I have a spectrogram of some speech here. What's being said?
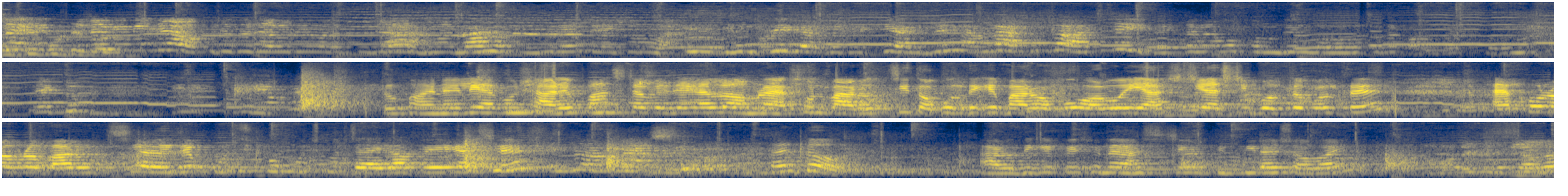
পুটি পুটি করে। ঠিক আছে দেখি একদিন। আমরা এখন তো আছি দেখে নেব কোনদিন তোমাদের সাথে কন্ট্যাক্ট করব একটু তো ফাইনালি এখন সাড়ে পাঁচটা বেজে গেল আমরা এখন বার হচ্ছি। তখন থেকে বার হব আর ওই আসছি আসছি বলতে বলতে। এখন আমরা বার হচ্ছি আর এই যে পুচকু পুচকু জায়গা পেয়ে গেছে। তাই তো? আর ওদিকে পেছনে আসছে পিপিরা সবাই। চলো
